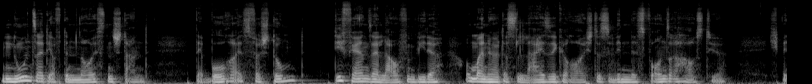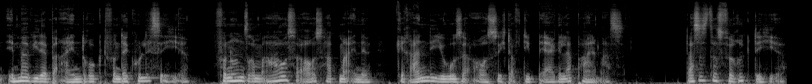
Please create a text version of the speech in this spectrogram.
nun seid ihr auf dem neuesten Stand. Der Bohrer ist verstummt, die Fernseher laufen wieder und man hört das leise Geräusch des Windes vor unserer Haustür. Ich bin immer wieder beeindruckt von der Kulisse hier. Von unserem Haus aus hat man eine grandiose Aussicht auf die Berge La Palmas. Das ist das Verrückte hier.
